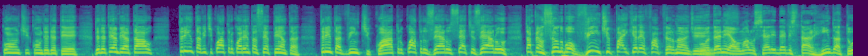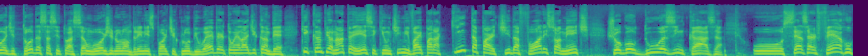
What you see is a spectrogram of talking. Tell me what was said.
conte com DDT. DDT Ambiental 30 24 40 70. 30 24 4070. Tá pensando, ouvinte, pai querer Fábio Fernandes? O Daniel, o Malucelli deve estar rindo à toa de toda essa situação hoje no Londrina Esporte Clube. O Everton é lá de Cambé. Que campeonato é esse que um time vai para a quinta partida fora e somente jogou duas em casa? O César Ferro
